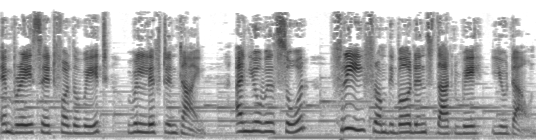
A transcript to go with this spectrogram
Embrace it, for the weight will lift in time, and you will soar free from the burdens that weigh you down.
